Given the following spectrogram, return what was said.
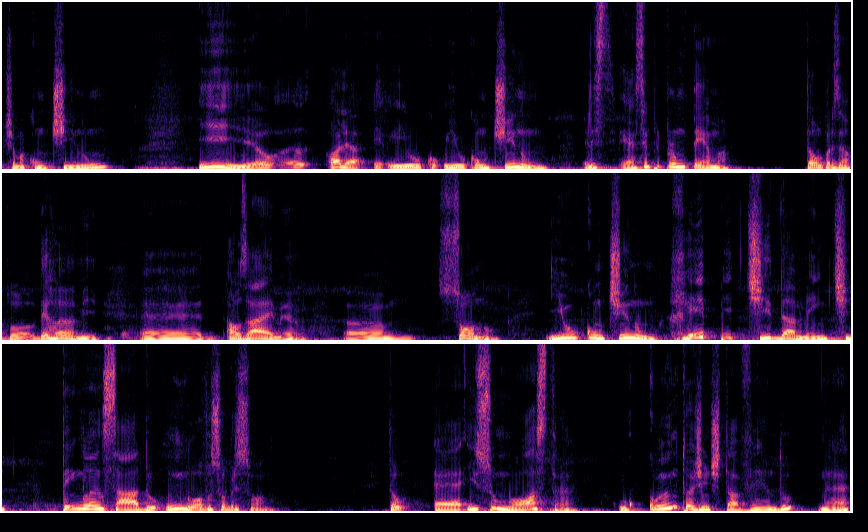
que chama Continuum. E eu, eu- olha, e, e o, e o Continuum ele é sempre para um tema. Então, por exemplo, derrame, é, Alzheimer, ahn, sono. E o Continuum repetidamente tem lançado um novo sobre sono. Então, é, isso mostra o quanto a gente está vendo, né?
